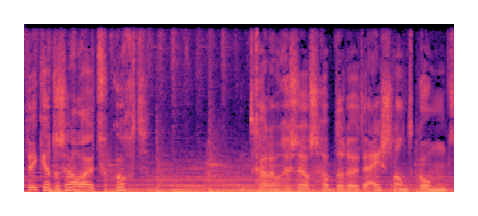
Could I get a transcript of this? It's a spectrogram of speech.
Twee keer de zaal uitverkocht. Het gaat om een gezelschap dat uit IJsland komt.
